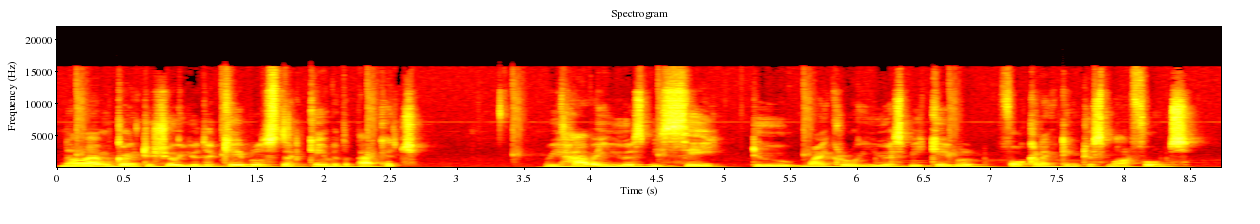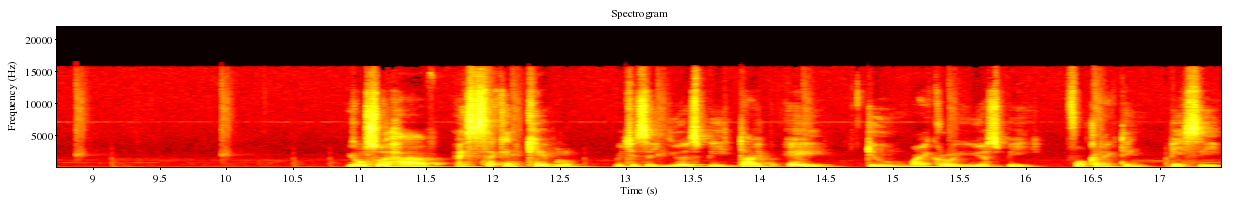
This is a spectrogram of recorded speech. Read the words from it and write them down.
Now I'm going to show you the cables that came with the package. We have a USB-C to micro USB cable for connecting to smartphones. We also have a second cable, which is a USB Type A to micro USB for connecting PC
